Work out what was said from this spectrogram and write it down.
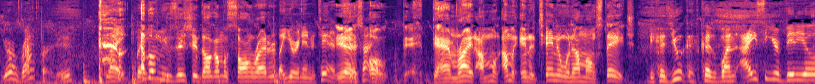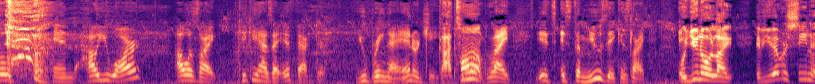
you're a rapper, dude. Like, but I'm a musician, dog. I'm a songwriter. but you're an entertainer. Yes. The same time. Oh, d- damn right. I'm, a, I'm an entertainer when I'm on stage. because you because when I see your videos and how you are, I was like, Kiki has that it factor. You bring that energy, Got to, pump. bro. Like it's it's the music is like Well, you know, like, if you ever seen an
